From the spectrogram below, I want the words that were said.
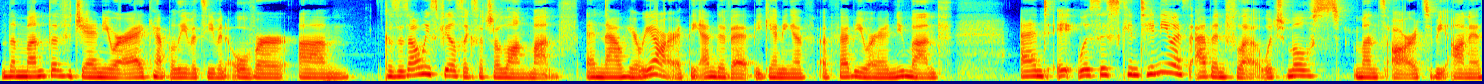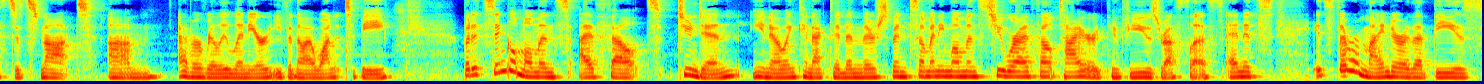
the month of January, I can't believe it's even over. Um, because it always feels like such a long month. And now here we are at the end of it, beginning of, of February, a new month. And it was this continuous ebb and flow, which most months are, to be honest. It's not um, ever really linear, even though I want it to be. But it's single moments I've felt tuned in, you know, and connected. And there's been so many moments too where I've felt tired, confused, restless. And it's it's the reminder that these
